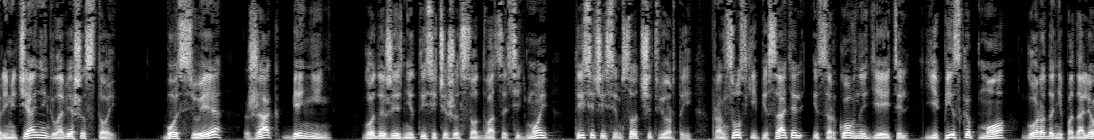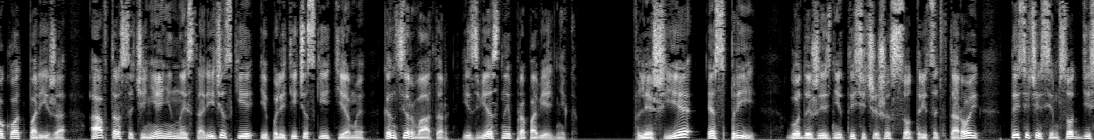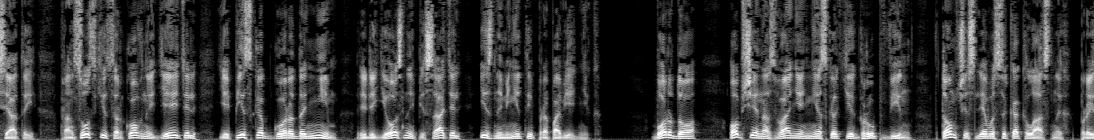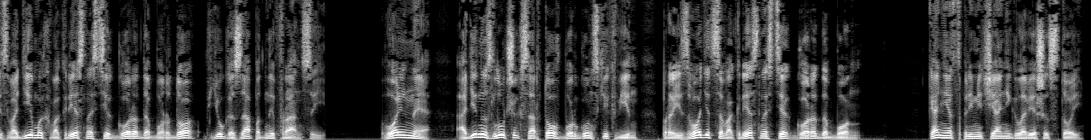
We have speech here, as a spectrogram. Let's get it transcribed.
Примечание главе 6. Боссюэ Жак Бенинь. Годы жизни 1627-1704. Французский писатель и церковный деятель. Епископ Мо, города неподалеку от Парижа. Автор сочинений на исторические и политические темы. Консерватор, известный проповедник. Флешье Эспри. Годы жизни 1632 1710 французский церковный деятель, епископ города Ним, религиозный писатель и знаменитый проповедник. Бордо – общее название нескольких групп вин, в том числе высококлассных, производимых в окрестностях города Бордо в юго-западной Франции. Вольне – один из лучших сортов бургундских вин, производится в окрестностях города Бонн. Конец примечаний главе 6.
